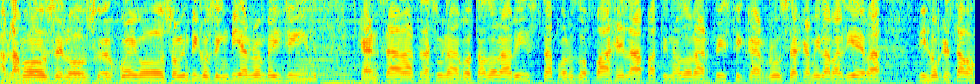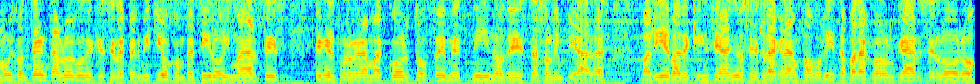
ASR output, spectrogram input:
Hablamos de los eh, Juegos Olímpicos de Invierno en Beijing. Cansada tras una agotadora vista por dopaje, la patinadora artística rusa Camila Valieva dijo que estaba muy contenta luego de que se le permitió competir hoy martes en el programa corto femenino de estas Olimpiadas. Valieva, de 15 años, es la gran favorita para colgarse el oro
